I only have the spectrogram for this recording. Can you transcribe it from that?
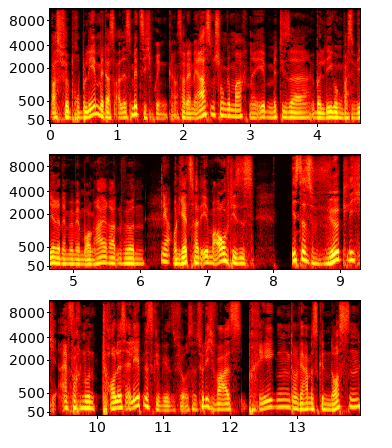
was für Probleme das alles mit sich bringen kann. Das hat er im ersten schon gemacht, ne, eben mit dieser Überlegung, was wäre denn, wenn wir morgen heiraten würden. Ja. Und jetzt halt eben auch dieses, ist das wirklich einfach nur ein tolles Erlebnis gewesen für uns? Natürlich war es prägend und wir haben es genossen,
